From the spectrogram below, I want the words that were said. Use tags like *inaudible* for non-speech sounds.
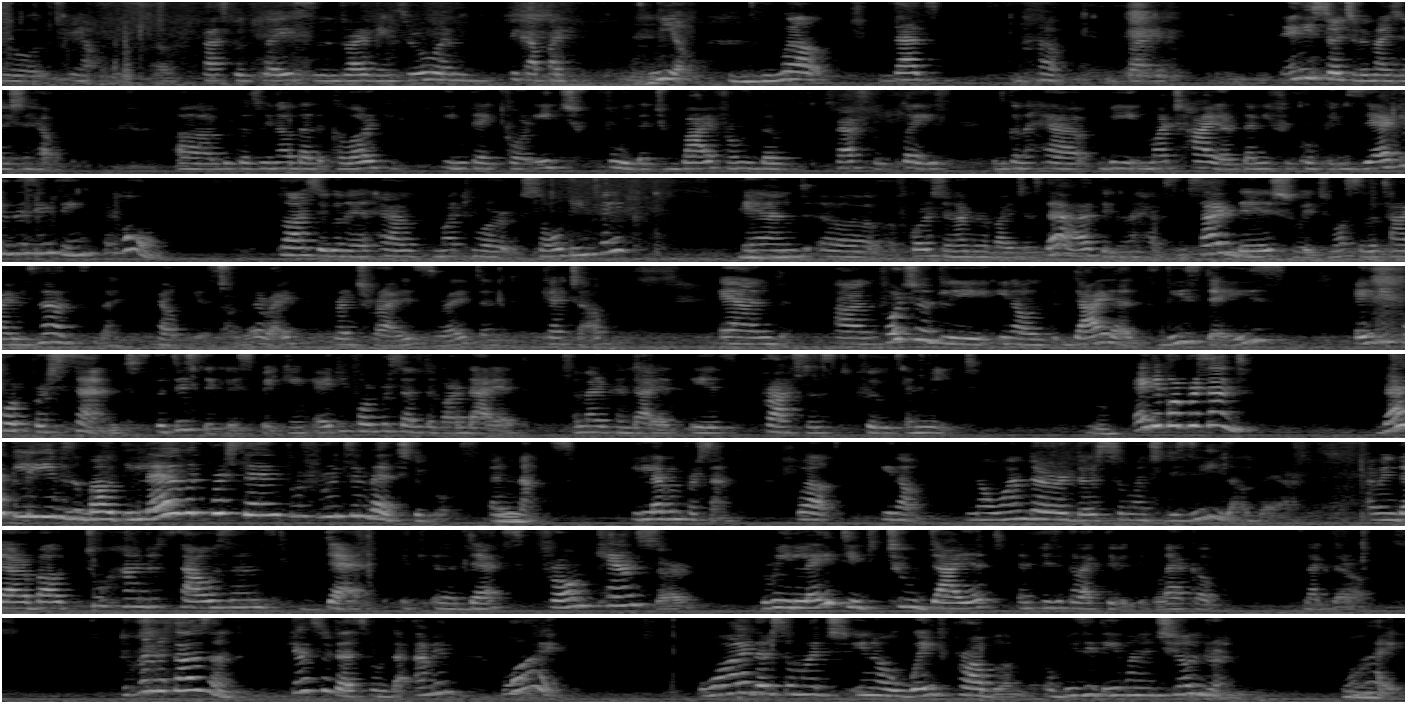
to, you know, a fast food place and driving through and pick up my meal. Mhm. Well, that's by any stretch of imagination healthy. Uh, because we know that the caloric intake for each food that you buy from the fast food place is gonna have be much higher than if you cook exactly the same thing at home. Plus, you're gonna have much more salt intake, and uh, of course, you're not gonna buy just that. You're gonna have some side dish, which most of the time is not the healthiest out there, right? French fries, right, and ketchup. And unfortunately, you know, diet these days, 84%, statistically speaking, 84% of our diet, American diet, is processed foods and meat. Mm. 84%. That leaves about 11% for fruits and vegetables and Mm. nuts. 11%. Well, you know, no wonder there's so much disease out there. I mean, there are about 200,000 death, uh, deaths from cancer related to diet and physical activity, lack of, lack thereof. 200,000 cancer deaths from that. I mean, why? Why there's so much, you know, weight problem, obesity even in children? Why?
